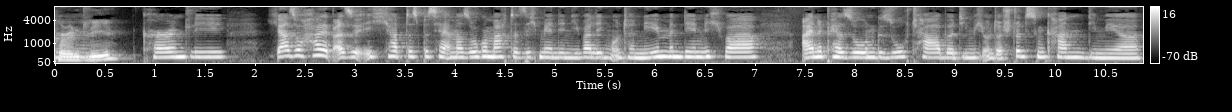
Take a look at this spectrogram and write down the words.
Currently? Currently, ja, so halb. Also ich habe das bisher immer so gemacht, dass ich mir in den jeweiligen Unternehmen, in denen ich war, eine Person gesucht habe, die mich unterstützen kann, die mir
